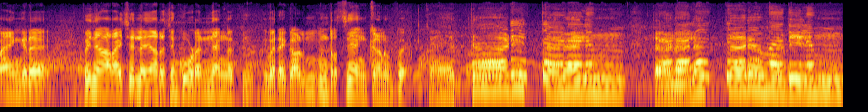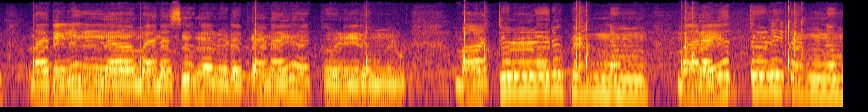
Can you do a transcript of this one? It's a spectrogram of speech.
ഭയങ്കര ഇപ്പോൾ ഞായറാഴ്ച എല്ലാ ഞായറാഴ്ചയും കൂടാൻ ഞങ്ങൾക്ക് ഇവരെക്കാളും ഇൻട്രസ്റ്റ് ഞങ്ങൾക്കാണ് ഇപ്പോൾ കാറ്റാടിത്തണലും തണലത്തര മതിലും മതിലില്ല മനസ്സുകളുടെ പ്രണയക്കുളിരും. മാറ്റുള്ളൊരു പെണ്ണും മറയത്തുണി കണ്ണും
